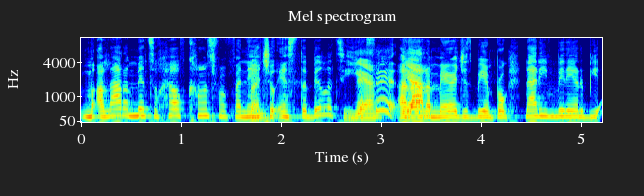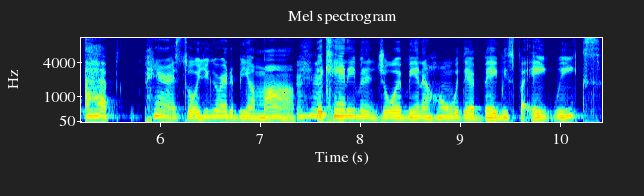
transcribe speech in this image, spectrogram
M- A lot of mental health comes from financial instability. Yeah. That's it. A Yeah. lot of marriages being broke, not even being able to be. I have parents told you get ready to be a mom. Mm-hmm. They can't even enjoy being at home with their babies for eight weeks.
